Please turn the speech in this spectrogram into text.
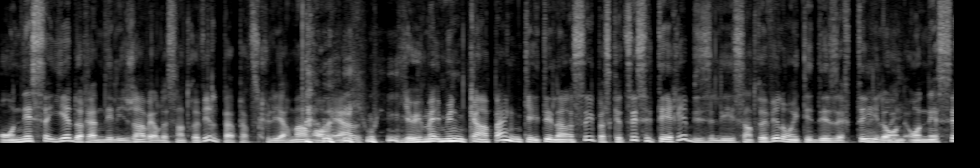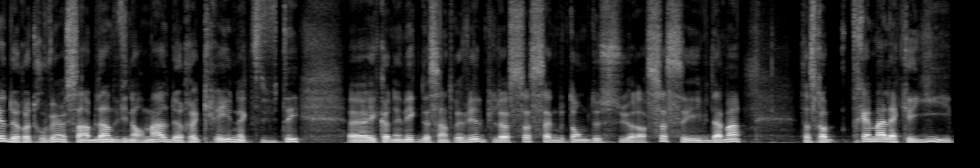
on essayait de ramener les gens vers le centre-ville, pa- particulièrement à Montréal. Il y a eu même une campagne qui a été lancée parce que, tu sais, c'est terrible. Les centres-villes ont été désertés. Là, on, on essaie de retrouver un semblant de vie normale, de recréer une activité euh, économique de centre-ville. Puis là, ça, ça nous tombe dessus. Alors ça, c'est évidemment ça sera très mal accueilli,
